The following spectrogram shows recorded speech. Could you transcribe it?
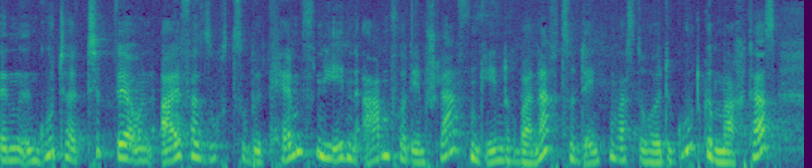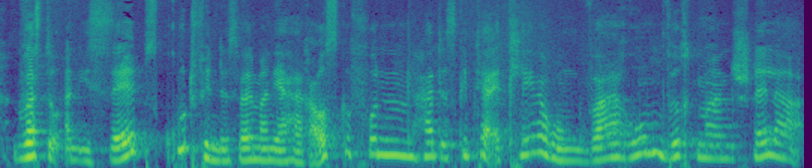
ein, ein guter Tipp wäre, um Eifersucht zu bekämpfen, jeden Abend vor dem Schlafengehen darüber nachzudenken, was du heute gut gemacht hast und was du an dich selbst gut findest, weil man ja herausgefunden hat, es gibt ja Erklärungen, warum wird man schneller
